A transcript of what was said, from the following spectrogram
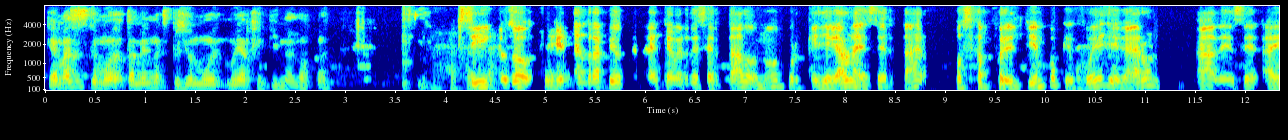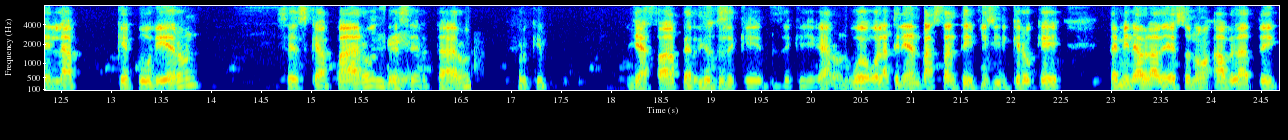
que además es como también una expresión muy, muy argentina, ¿no? Sí, incluso qué tan rápido tendrán que haber desertado, ¿no? Porque llegaron a desertar. O sea, por el tiempo que fue, llegaron a desertar, en la que pudieron, se escaparon, desertaron, porque ya estaba perdido desde que, desde que llegaron, o, o, la tenían bastante difícil y creo que también habla de eso, ¿no? Habla de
